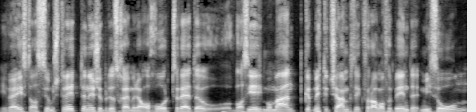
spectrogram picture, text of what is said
Ich weiss, dass sie umstritten ist, über das können wir auch kurz reden. Was ich im Moment mit der Champions League vor allem verbinde, mein Sohn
